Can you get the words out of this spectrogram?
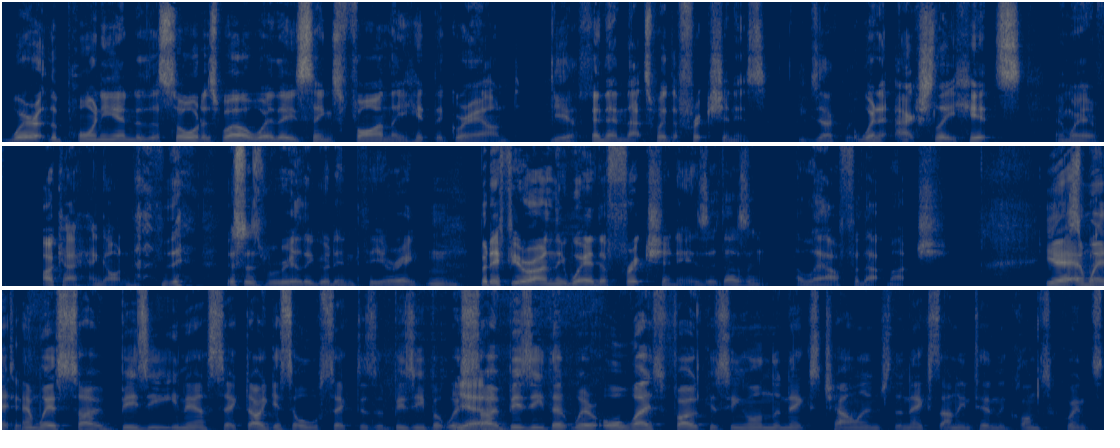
we're at the pointy end of the sword as well, where these things finally hit the ground. Yes. And then that's where the friction is. Exactly. When it actually hits and we're, okay, hang on. this is really good in theory. Mm. But if you're only where the friction is, it doesn't allow for that much. Yeah, and we're and we're so busy in our sector. I guess all sectors are busy, but we're Yeah. so busy that we're always focusing on the next challenge, the next unintended consequence.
